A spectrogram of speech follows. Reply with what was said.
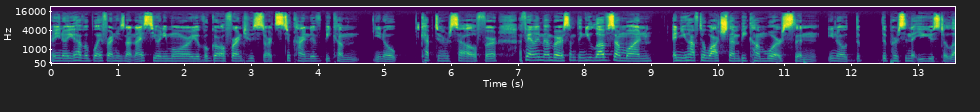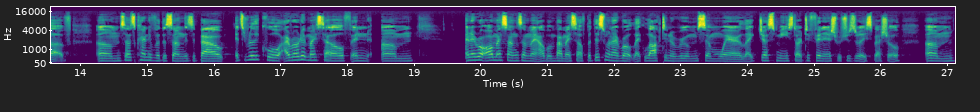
Or, you know, you have a boyfriend who's not nice to you anymore. You have a girlfriend who starts to kind of become, you know, kept to herself or a family member or something. You love someone and you have to watch them become worse than, you know, the the person that you used to love. Um, so that's kind of what the song is about. It's really cool. I wrote it myself, and um, and I wrote all my songs on my album by myself. But this one I wrote like locked in a room somewhere, like just me, start to finish, which was really special. Um,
